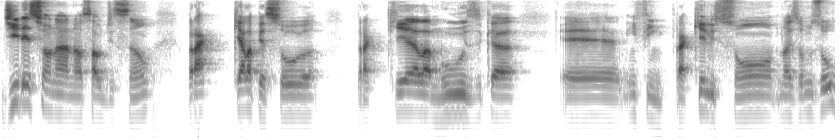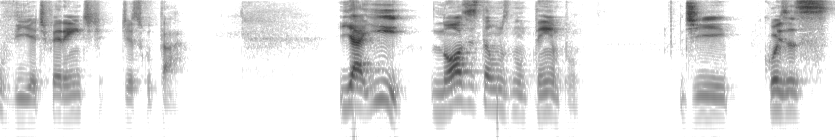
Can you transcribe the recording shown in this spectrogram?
direcionar a nossa audição para aquela pessoa, para aquela música, é, enfim, para aquele som. Nós vamos ouvir, é diferente de escutar. E aí, nós estamos num tempo de coisas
